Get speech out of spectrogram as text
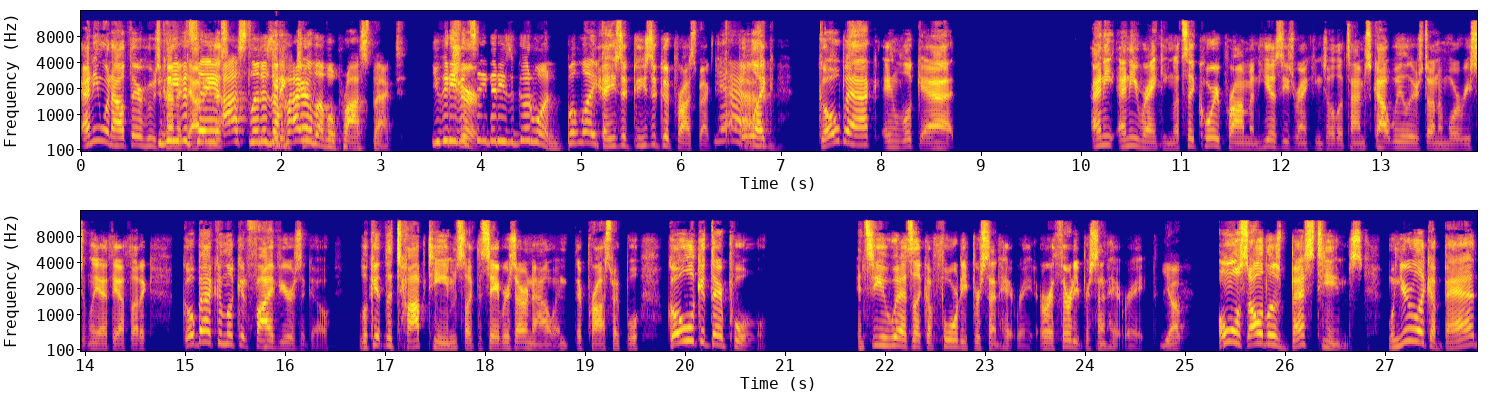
anyone out there who's kind of. you could even say Ostlund is a higher too... level prospect. You could even sure. say that he's a good one, but like yeah, he's a he's a good prospect. Yeah, but like go back and look at any any ranking. Let's say Corey Pronman, he has these rankings all the time. Scott Wheeler's done them more recently at the Athletic. Go back and look at five years ago. Look at the top teams like the Sabres are now and their prospect pool. Go look at their pool and see who has like a 40% hit rate or a 30% hit rate. Yep almost all those best teams, when you're like a bad,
